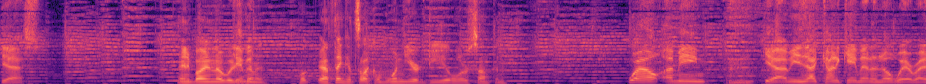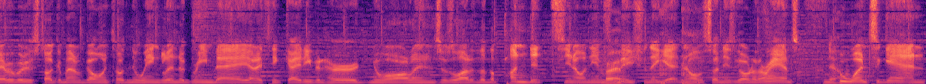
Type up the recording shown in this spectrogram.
Yes. Anybody know what he's going to? I think it's like a one-year deal or something. Well, I mean, yeah, I mean that kind of came out of nowhere, right? Everybody was talking about him going to New England or Green Bay, and I think I'd even heard New Orleans. There's a lot of the, the pundits, you know, and the information they get, and all of a sudden he's going to the Rams, Yeah. who once again,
